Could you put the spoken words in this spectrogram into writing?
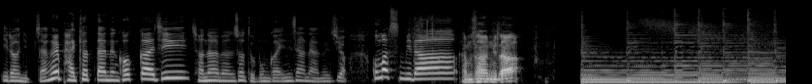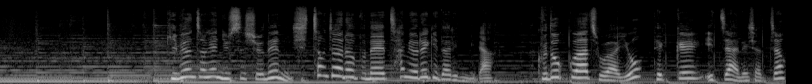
이런 입장을 밝혔다는 것까지 전하면서 두 분과 인사 나누죠. 고맙습니다. 감사합니다. 김현정의 뉴스쇼는 시청자 여러분의 참여를 기다립니다. 구독과 좋아요, 댓글 잊지 않으셨죠?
